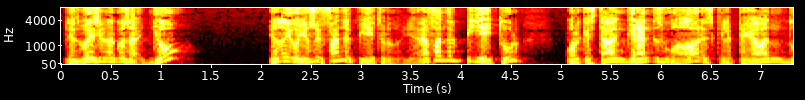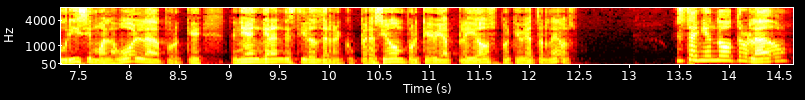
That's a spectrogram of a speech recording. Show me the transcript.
Les voy a decir una cosa, yo, yo no digo, yo soy fan del PGA Tour, yo era fan del PGA Tour porque estaban grandes jugadores que le pegaban durísimo a la bola, porque tenían grandes tiros de recuperación, porque había playoffs, porque había torneos. Están yendo a otro lado,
